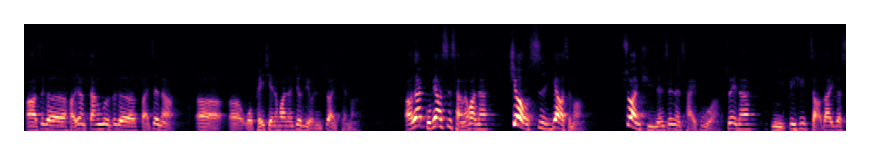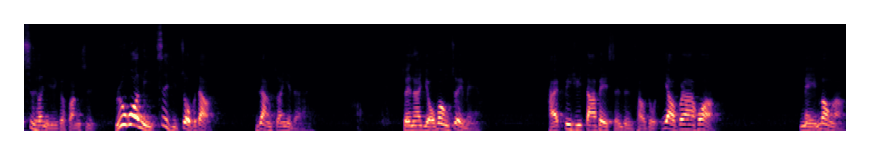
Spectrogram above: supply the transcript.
啊，这个好像当做这个，反正啊，呃呃，我赔钱的话呢，就是有人赚钱嘛。啊，在股票市场的话呢，就是要什么赚取人生的财富啊，所以呢，你必须找到一个适合你的一个方式。如果你自己做不到，让专业的来。所以呢，有梦最美啊，还必须搭配神准操作，要不然的话，美梦啊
